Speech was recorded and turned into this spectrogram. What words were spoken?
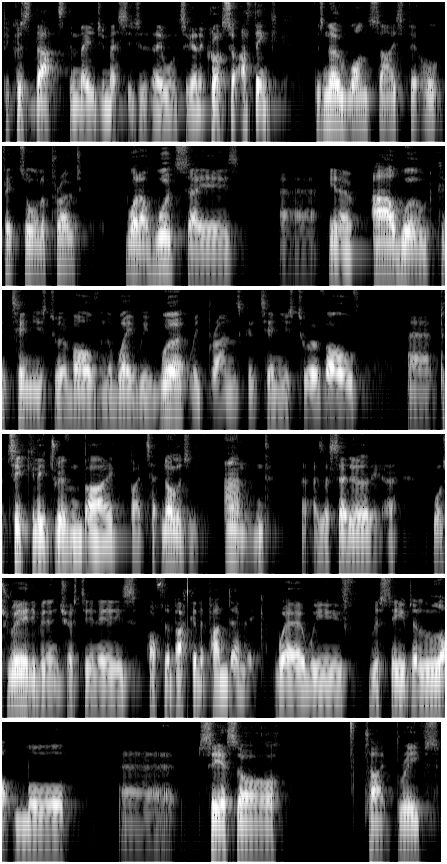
because that's the major message that they want to get across. So, I think there's no one size fits all approach. What I would say is, uh, you know, our world continues to evolve and the way we work with brands continues to evolve. Uh, particularly driven by by technology. And as I said earlier, what's really been interesting is off the back of the pandemic, where we've received a lot more uh, CSR type briefs.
